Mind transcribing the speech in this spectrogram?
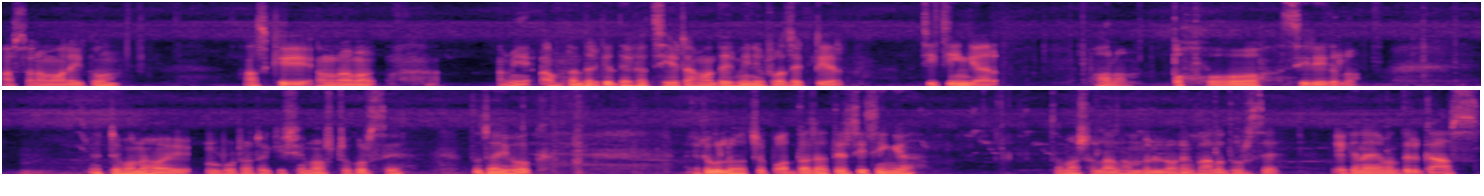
আসসালামু আলাইকুম। আজকে আমরা আমা- আপনাদেরকে দেখাচ্ছি এটা আমাদের মিনি প্রজেক্টের চিচিঙ্গার ফলন। ওহো, ছিঁড়ে গেল। এটা মনে হয় বোটাটা কিসে নষ্ট করছে। তো যাই হোক, এটাগুলো হচ্ছে পদ্মা জাতের চিচিঙ্গা। তো মাসাল্লাহ আলহামদুলিল্লাহ অনেক ভালো ধরছে। এখানে আমাদের গাছ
